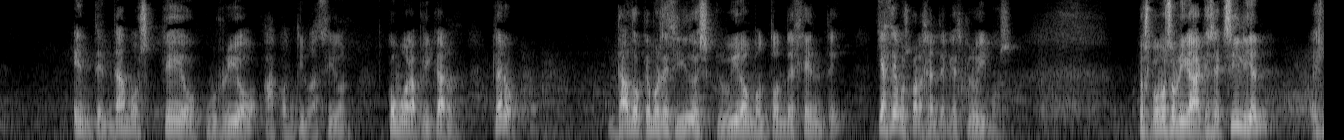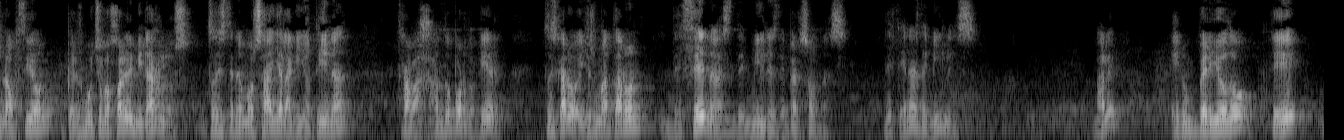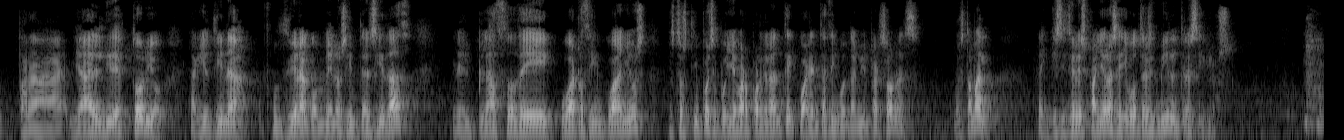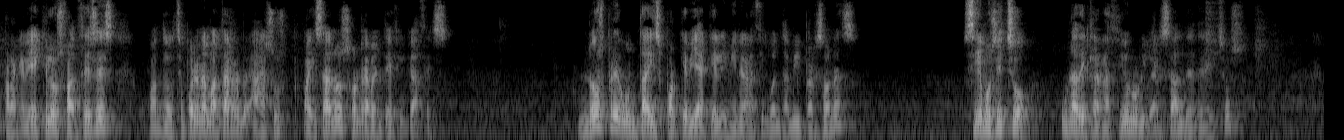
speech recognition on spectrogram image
entendamos qué ocurrió a continuación, cómo lo aplicaron. Claro, dado que hemos decidido excluir a un montón de gente, ¿qué hacemos con la gente que excluimos? Los podemos obligar a que se exilien, es una opción, pero es mucho mejor eliminarlos. Entonces tenemos ahí a la guillotina trabajando por doquier. Entonces, claro, ellos mataron decenas de miles de personas, decenas de miles. ¿Vale? En un periodo que para ya el directorio la guillotina funciona con menos intensidad, en el plazo de 4 o 5 años estos tipos se pueden llevar por delante 40 o 50 mil personas. No está mal. La Inquisición española se llevó 3.000 en tres siglos. Para que veáis que los franceses, cuando se ponen a matar a sus paisanos, son realmente eficaces. ¿No os preguntáis por qué había que eliminar a 50.000 personas? Si hemos hecho una declaración universal de derechos.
